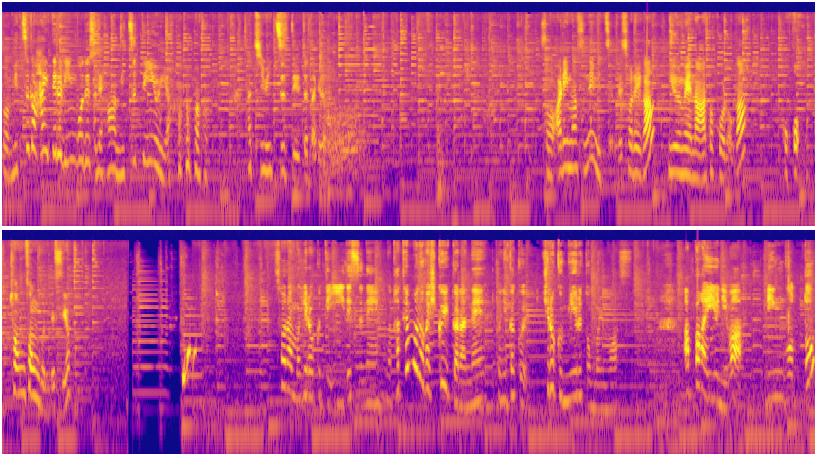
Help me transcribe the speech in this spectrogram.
そう蜜が入ってるリンゴですね。あ蜜って言うんや。蜂蜜って言っちゃったけど。そうありますね蜜でそれが有名なところがここ。チョンソン郡ですよ。空も広くていいですね。建物が低いからねとにかく広く見えると思います。アッパが言うにはリンゴと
